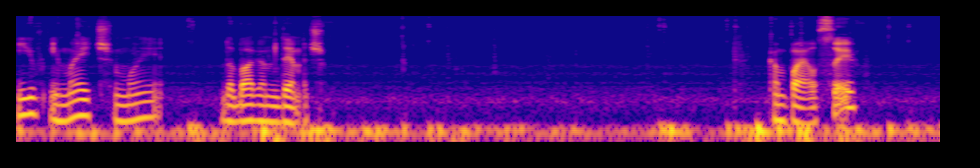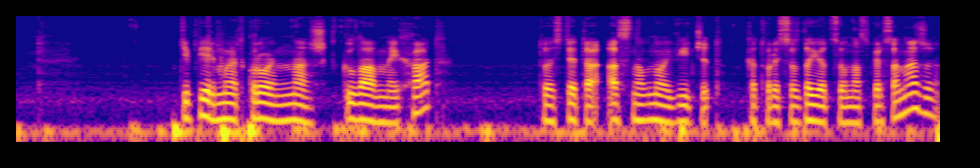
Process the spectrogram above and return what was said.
И в image мы добавим damage. Compile save. Теперь мы откроем наш главный HUD. То есть это основной виджет, который создается у нас в персонаже.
